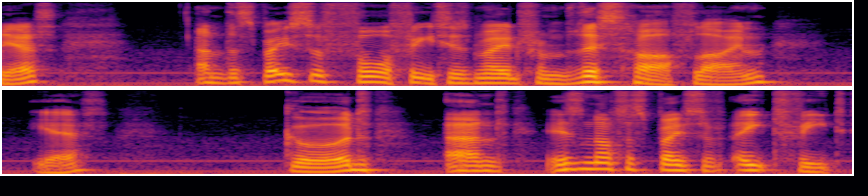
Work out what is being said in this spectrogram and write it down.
Yes. And the space of four feet is made from this half line. Yes. Good. And is not a space of eight feet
